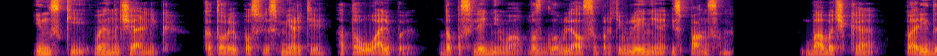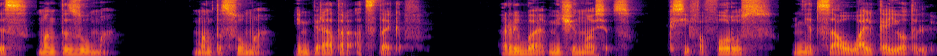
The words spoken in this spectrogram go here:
– инский военачальник, который после смерти Атауальпы до последнего возглавлял сопротивление испанцам. Бабочка Паридес Монтезума. Монтесума – император ацтеков. Рыба-меченосец. Ксифофорус Нецауалькайотль.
